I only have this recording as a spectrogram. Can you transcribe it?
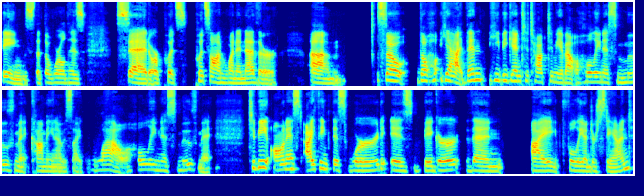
things that the world has said or puts puts on one another. Um, so the yeah, then he began to talk to me about a holiness movement coming. I was like, wow, a holiness movement to be honest, I think this word is bigger than I fully understand.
